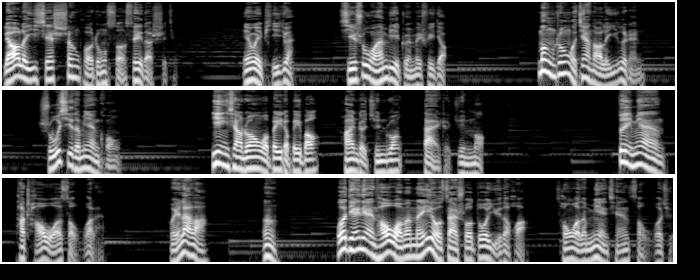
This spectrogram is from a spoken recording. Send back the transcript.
聊了一些生活中琐碎的事情。因为疲倦，洗漱完毕，准备睡觉。梦中我见到了一个人，熟悉的面孔。印象中我背着背包，穿着军装，戴着军帽。对面他朝我走过来，回来了。嗯，我点点头。我们没有再说多余的话，从我的面前走过去。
